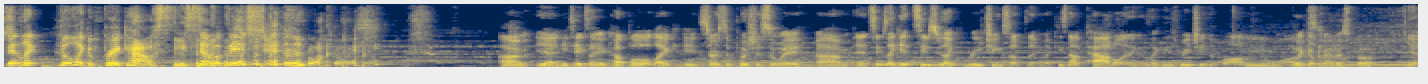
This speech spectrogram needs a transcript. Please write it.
Bit like built like a brick house. You son of a bitch, and then walk away. Um, yeah, and he takes like a couple, like he starts to push us away, um, and it seems like it seems to be like reaching something. Like he's not paddling, it's like he's reaching the bottom of the water. Like a so- Venice boat? Yeah.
